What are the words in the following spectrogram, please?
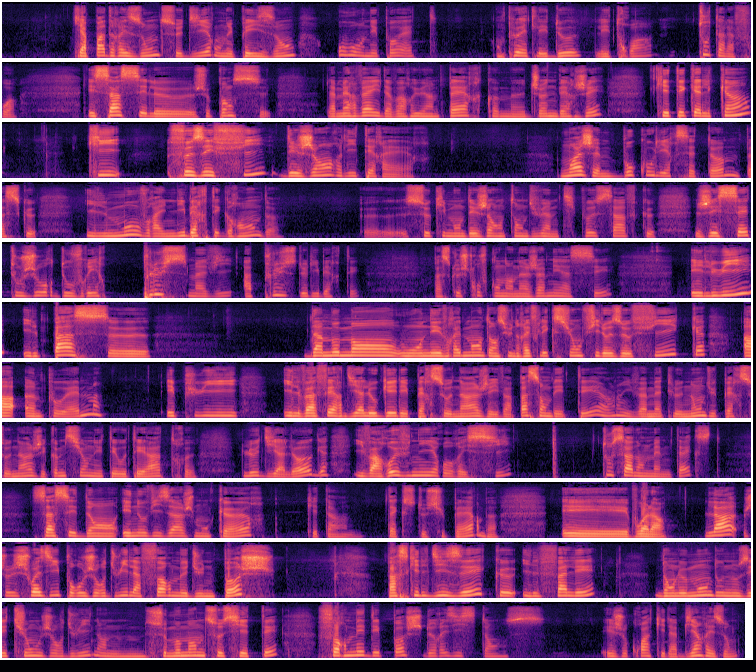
qu'il n'y a pas de raison de se dire on est paysan ou on est poète. On peut être les deux, les trois, tout à la fois. Et ça, c'est le, je pense, la merveille d'avoir eu un père comme John Berger, qui était quelqu'un qui faisait fi des genres littéraires. Moi, j'aime beaucoup lire cet homme parce que il m'ouvre à une liberté grande euh, ceux qui m'ont déjà entendu un petit peu savent que j'essaie toujours d'ouvrir plus ma vie à plus de liberté, parce que je trouve qu'on n'en a jamais assez. Et lui, il passe euh, d'un moment où on est vraiment dans une réflexion philosophique à un poème, et puis il va faire dialoguer les personnages et il va pas s'embêter, hein. il va mettre le nom du personnage, et comme si on était au théâtre, le dialogue, il va revenir au récit, tout ça dans le même texte. Ça, c'est dans Et nos visages, mon cœur, qui est un texte superbe. Et voilà. là, je choisis pour aujourd'hui la forme d'une poche, parce qu'il disait qu'il fallait, dans le monde où nous étions aujourd'hui, dans ce moment de société, former des poches de résistance. Et je crois qu'il a bien raison.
